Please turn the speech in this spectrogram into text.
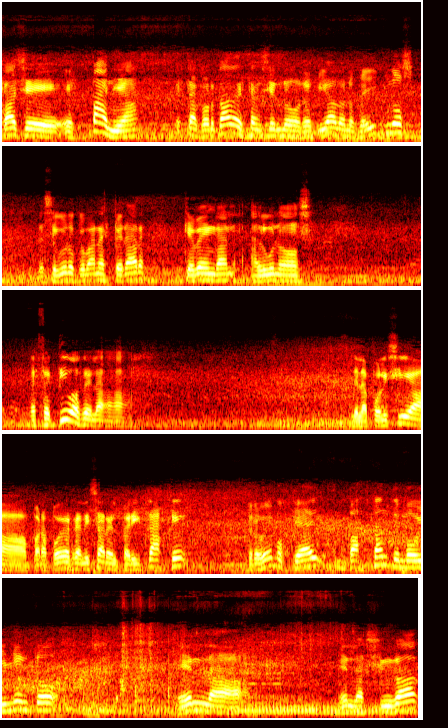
calle España está cortada, están siendo desviados los vehículos. De seguro que van a esperar que vengan algunos efectivos de la de la policía para poder realizar el peritaje, pero vemos que hay bastante movimiento en la en la ciudad.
